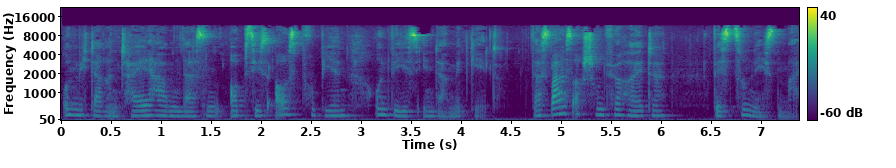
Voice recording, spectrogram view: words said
und mich daran teilhaben lassen, ob Sie es ausprobieren und wie es Ihnen damit geht. Das war es auch schon für heute. Bis zum nächsten Mal.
